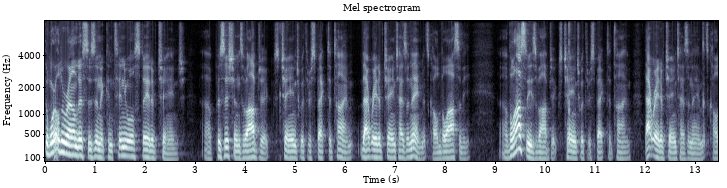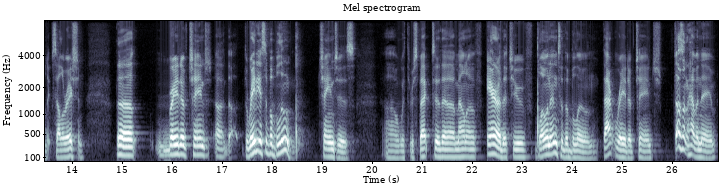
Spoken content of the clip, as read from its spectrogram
The world around us is in a continual state of change. Uh, positions of objects change with respect to time. That rate of change has a name. It's called velocity. Uh, velocities of objects change with respect to time. That rate of change has a name. It's called acceleration. The rate of change, uh, the, the, radius of a balloon changes uh, with respect to the amount of air that you've blown into the balloon. That rate of change doesn't have a name.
